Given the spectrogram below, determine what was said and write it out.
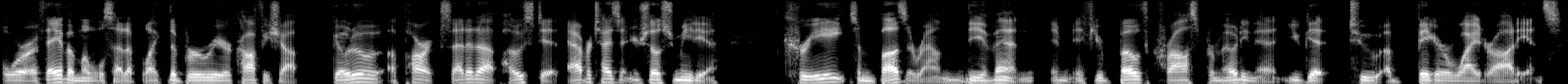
or if they have a mobile setup like the brewery or coffee shop, go to a park, set it up, host it, advertise it on your social media create some buzz around the event. And if you're both cross promoting it, you get to a bigger, wider audience.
